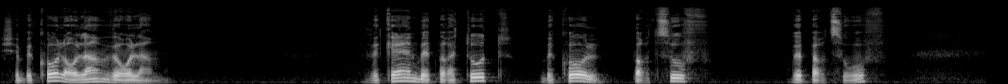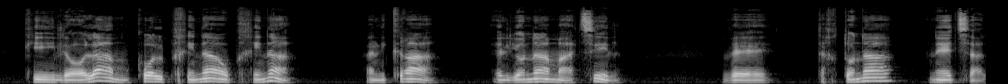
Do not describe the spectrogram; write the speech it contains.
שבכל עולם ועולם. וכן בפרטות בכל פרצוף ופרצוף, כי לעולם כל בחינה ובחינה הנקרא עליונה מאציל ותחתונה נאצל.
